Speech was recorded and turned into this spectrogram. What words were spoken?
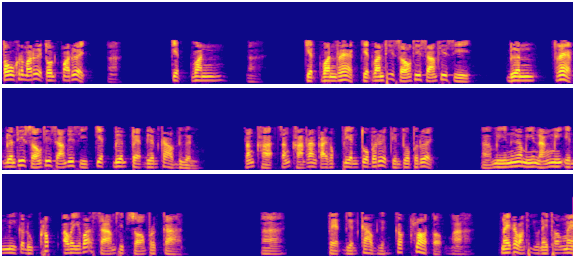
โตขึ้นมาเรื่อยโตขึ้นมาเรื่อยเจ็ดวันเจ็ดวันแรกเจ็ดวันที่สองที่สามที่สี่เดือนแรกเดือนที่สองที่สามที่สี่เจ็ดเดือนแปดเดือนเก้าเดือน สังขารสังขารร่างกายก็เปลี่ยนตัวไปเรื่อยเปลี่ยนตัวไปเรื่อยมีเนื้อมีหนังมีเอ็นมีกระดูกครบอวัยวะสามสิบสองประการ แปดเดือนเก้าเดือนก็คลอดออกมา ในระหว่างที่อยู่ในท้องแม่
